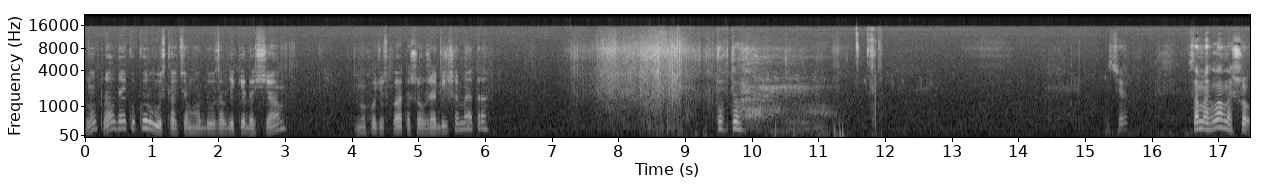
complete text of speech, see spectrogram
Ну, правда, як кукурузка в цьому году завдяки дощам. Ну, хочу сказати, що вже більше метра. Тобто. Ще. Саме головне, що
